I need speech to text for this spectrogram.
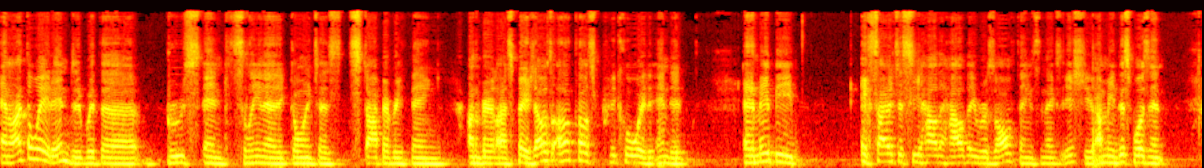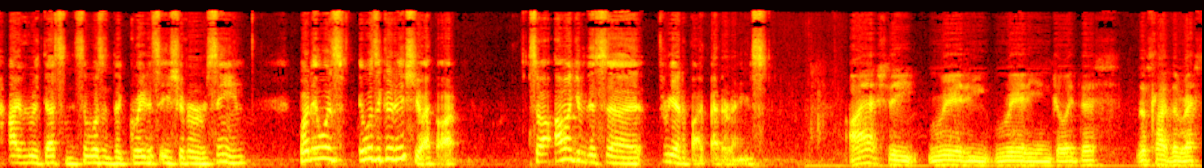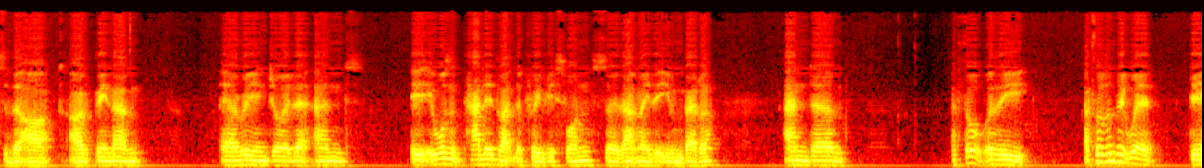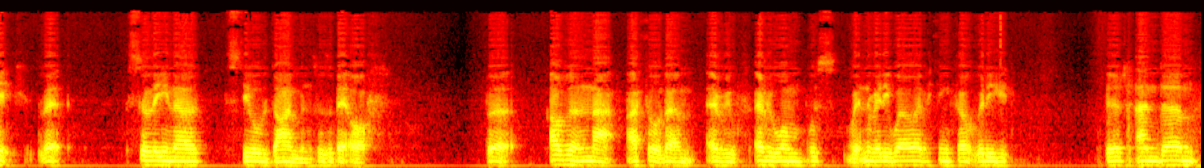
And I like the way it ended with uh, Bruce and Selina going to stop everything on the very last page. That was I thought that was a pretty cool way to end it, and it made me excited to see how how they resolve things in the next issue. I mean, this wasn't. I agree with Dustin. This wasn't the greatest issue I've ever seen, but it was it was a good issue. I thought. So I'm gonna give this uh, three out of five batarangs. I actually really, really enjoyed this. just like the rest of the arc. I've been um, I really enjoyed it, and it, it wasn't padded like the previous one, so that made it even better. And um, I thought with the, I thought the bit where Dick let Selina steal the diamonds was a bit off, but other than that, I thought um, every everyone was written really well. Everything felt really good, and um,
